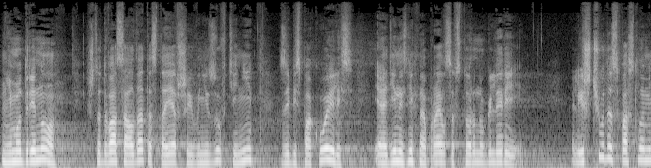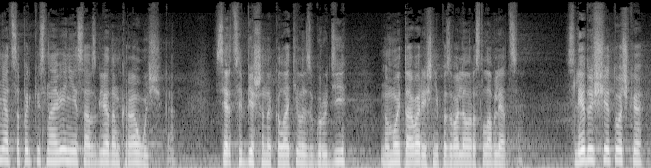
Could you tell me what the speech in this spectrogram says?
Не мудрено, что два солдата, стоявшие внизу в тени, забеспокоились и один из них направился в сторону галереи. Лишь чудо спасло меня от соприкосновения со взглядом караульщика. Сердце бешено колотилось в груди, но мой товарищ не позволял расслабляться. Следующая точка —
